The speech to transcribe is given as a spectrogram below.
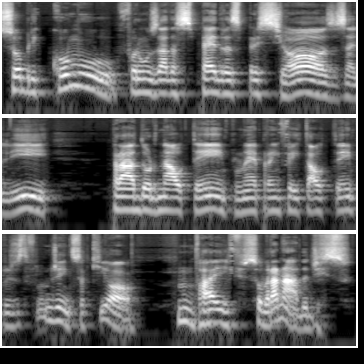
sobre como foram usadas pedras preciosas ali para adornar o templo, né? Para enfeitar o templo. Jesus está falando, gente, isso aqui, ó, não vai sobrar nada disso.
